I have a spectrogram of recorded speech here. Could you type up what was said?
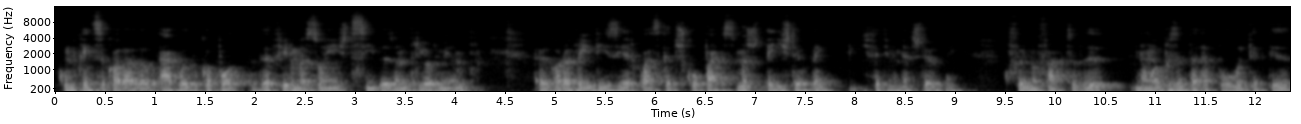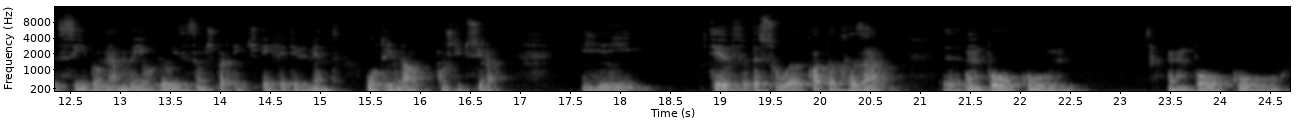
como quem sacou a água do capote de afirmações tecidas anteriormente, agora veio dizer, quase que a desculpar-se, mas aí esteve bem, efetivamente esteve bem que foi no facto de não apresentar a República que decide ou não da ilegalização dos partidos. É efetivamente o Tribunal Constitucional. E aí teve a sua cota de razão, eh, um pouco. Um pouco.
